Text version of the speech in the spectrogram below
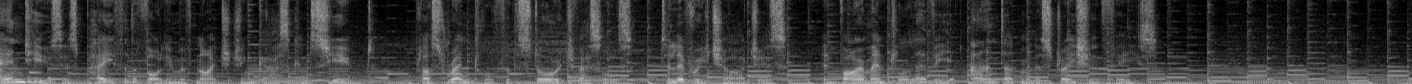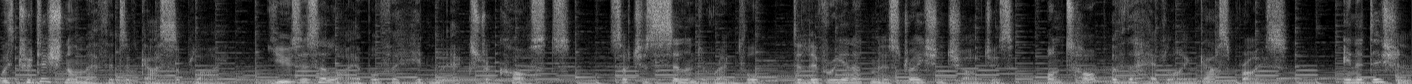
End users pay for the volume of nitrogen gas consumed, plus rental for the storage vessels, delivery charges, environmental levy and administration fees. With traditional methods of gas supply, users are liable for hidden extra costs, such as cylinder rental, delivery and administration charges on top of the headline gas price. In addition,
